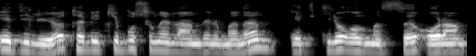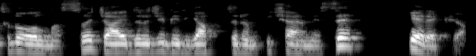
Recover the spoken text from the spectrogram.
ediliyor. Tabii ki bu sınırlandırmanın etkili olması, orantılı olması, caydırıcı bir yaptırım içermesi gerekiyor.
